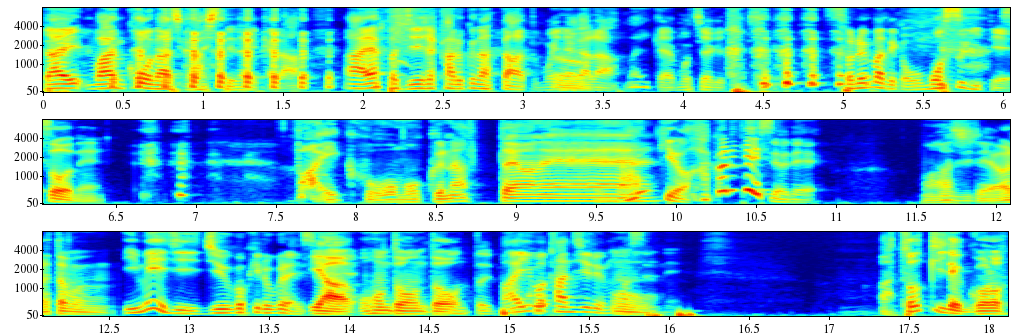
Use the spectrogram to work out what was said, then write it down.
大ワンコーナーしか走ってないから。あやっぱ自転車軽くなったと思いながら、毎回持ち上げてました。それまでが重すぎて。そうねバイク重くなったよ何ねキロ測りたいですよね。マジであれ多分イメージ15キロぐらいですいよね。やほんとほんと本当に倍は感じるもんですよね。あ時で5、6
